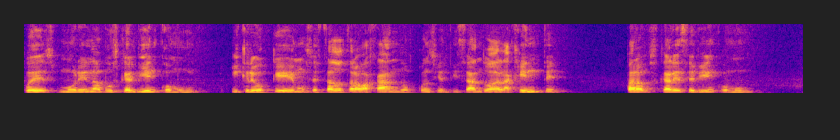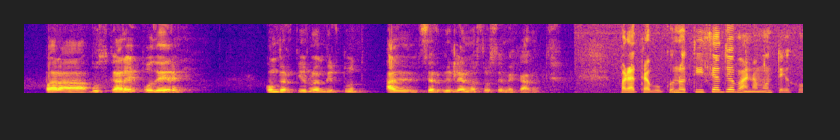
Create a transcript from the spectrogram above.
pues Morena busca el bien común. Y creo que hemos estado trabajando, concientizando a la gente para buscar ese bien común para buscar el poder, convertirlo en virtud al servirle a nuestros semejantes. Para Trabuco Noticias, Giovanna Montejo.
